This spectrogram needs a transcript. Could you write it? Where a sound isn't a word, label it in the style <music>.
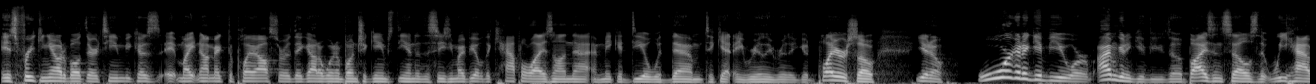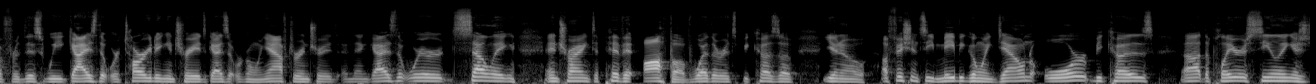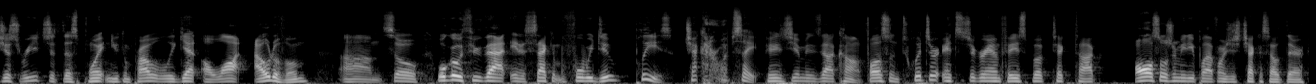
is freaking out about their team because it might not make the playoffs or they got to win a bunch of games at the end of the season. You might be able to capitalize on that and make a deal with them to get a really, really good player. So, you know, we're going to give you, or I'm going to give you, the buys and sells that we have for this week. Guys that we're targeting in trades, guys that we're going after in trades, and then guys that we're selling and trying to pivot off of, whether it's because of, you know, efficiency maybe going down or because uh, the player's ceiling is just reached at this point and you can probably get a lot out of them. Um, so we'll go through that in a second. Before we do, please check out our website, fantasychampions.com. Follow us on Twitter, Instagram, Facebook, TikTok, all social media platforms. Just check us out there.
